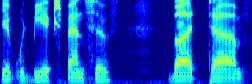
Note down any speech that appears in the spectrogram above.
it would be expensive, but. Um,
